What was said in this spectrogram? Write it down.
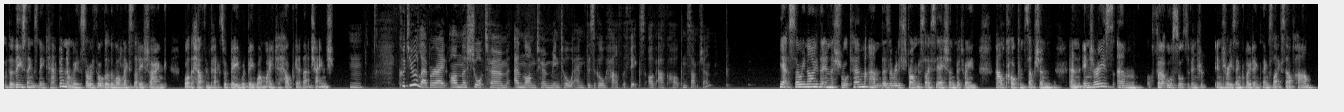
that these things need to happen, and we, so we thought that the modelling study showing what the health impacts would be would be one way to help get that change. Mm. Could you elaborate on the short term and long term mental and physical health effects of alcohol consumption? Yeah, so we know that in the short term, um, there's a really strong association between alcohol consumption and injuries um, for all sorts of injuries, including things like self harm.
